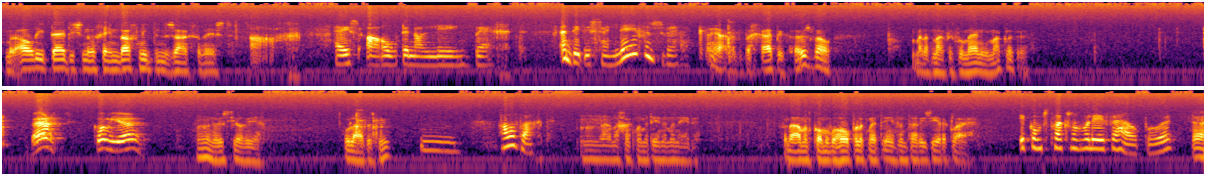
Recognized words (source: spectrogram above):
Maar al die tijd is hij nog geen dag niet in de zaak geweest. Ach, hij is oud en alleen, Bert. En dit is zijn levenswerk. Nou ja, dat begrijp ik heus wel. Maar dat maakt het voor mij niet makkelijker. Bert, kom je? Oh, daar is hij alweer. Hoe laat is het nu? Mm, half acht. Nou, dan ga ik maar meteen naar beneden. Vanavond komen we hopelijk met inventariseren klaar. Ik kom straks nog wel even helpen, hoor. Ja,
